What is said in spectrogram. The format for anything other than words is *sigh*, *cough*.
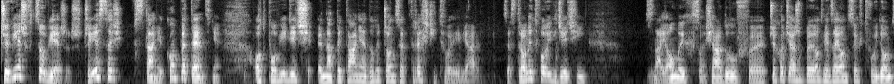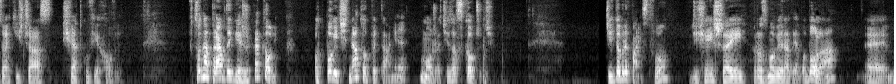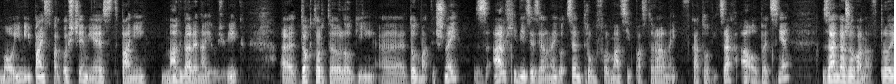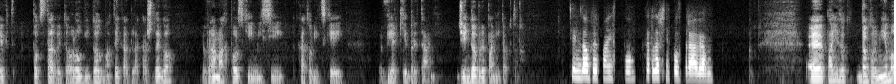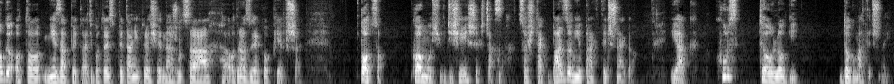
Czy wiesz, w co wierzysz? Czy jesteś w stanie kompetentnie odpowiedzieć na pytania dotyczące treści Twojej wiary ze strony Twoich dzieci, znajomych, sąsiadów, e, czy chociażby odwiedzających Twój dom co jakiś czas świadków Jehowy? W co naprawdę wierzy katolik? Odpowiedź na to pytanie może Cię zaskoczyć. Dzień dobry Państwu. W dzisiejszej rozmowie Radia Bobola e, moim i Państwa gościem jest pani Magdalena Jóźwik, e, doktor teologii e, dogmatycznej z Archidiecezjalnego Centrum Formacji Pastoralnej w Katowicach, a obecnie zaangażowana w projekt Podstawy Teologii Dogmatyka dla Każdego w ramach Polskiej Misji Katolickiej w Wielkiej Brytanii. Dzień dobry Pani doktor. Dzień dobry Państwu, serdecznie pozdrawiam. E, pani doktor, nie mogę o to nie zapytać, bo to jest pytanie, które się narzuca od razu jako pierwsze. Po co komuś w dzisiejszych czasach coś tak bardzo niepraktycznego jak kurs teologii dogmatycznej?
